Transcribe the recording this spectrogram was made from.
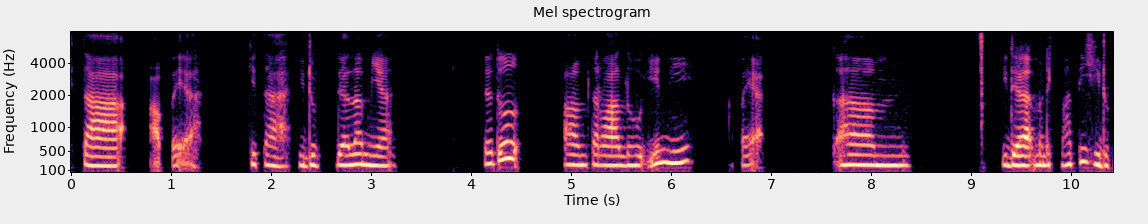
kita apa ya kita hidup dalamnya kita tuh um, terlalu ini apa ya um, tidak menikmati hidup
